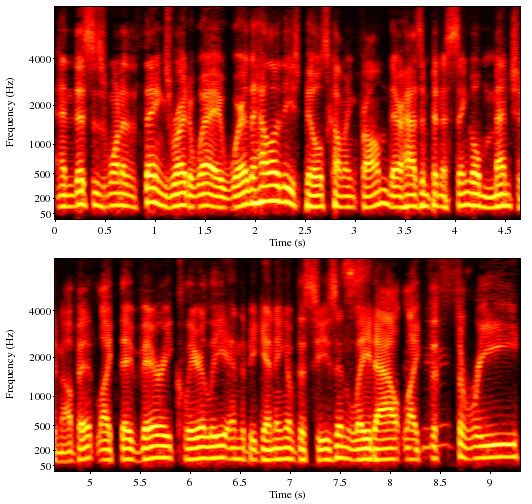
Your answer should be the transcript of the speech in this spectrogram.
And this is one of the things right away. Where the hell are these pills coming from? There hasn't been a single mention of it. Like they very clearly in the beginning of the season laid out like mm-hmm. the three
